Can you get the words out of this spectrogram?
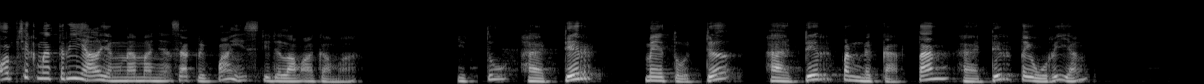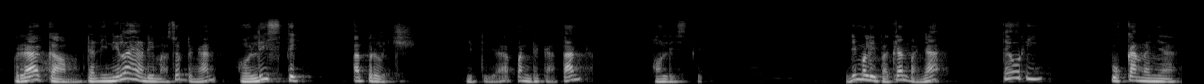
objek material yang namanya sacrifice di dalam agama, itu hadir metode, hadir pendekatan, hadir teori yang beragam. Dan inilah yang dimaksud dengan holistic approach. Gitu ya, pendekatan holistik. Jadi melibatkan banyak teori. Bukan hanya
